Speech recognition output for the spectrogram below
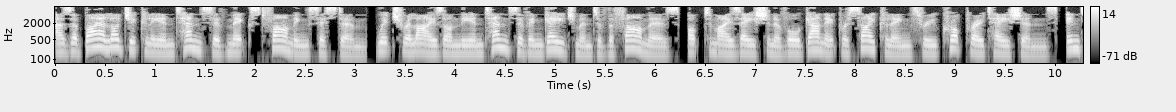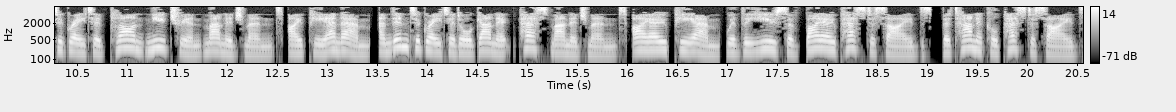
as a biologically intensive mixed farming system, which relies on the intensive engagement of the farmers, optimization of organic recycling through crop rotations, integrated plant nutrient management IPNM, and integrated organic pest management IOPM with the use of biopesticides, botanical pesticides,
